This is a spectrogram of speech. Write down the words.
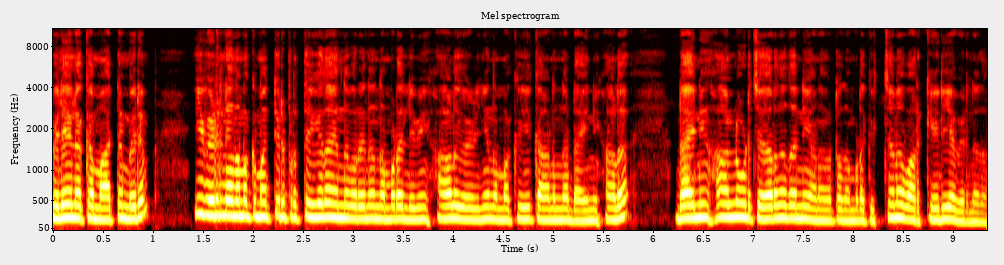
വിലയിലൊക്കെ മാറ്റം വരും. ഈ വീടിന്റെ നമുക്ക് മറ്റൊരു പ്രത്യേകത എന്ന് പറയുന്നത് നമ്മുടെ ലിവിംഗ് ഹാൾ കഴിഞ്ഞ് നമുക്ക് ഈ കാണുന്ന ഡൈനിങ് ഹാൾ. ഡൈനിങ് ഹാളിനോട് ചേർന്ന് തന്നെയാണ് കേട്ടോ നമ്മുടെ കിച്ചണ് വർക്ക് ഏരിയ വരുന്നത്.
